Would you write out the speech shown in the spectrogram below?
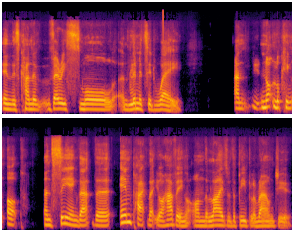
in this kind of very small and limited way. And not looking up and seeing that the impact that you're having on the lives of the people around you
